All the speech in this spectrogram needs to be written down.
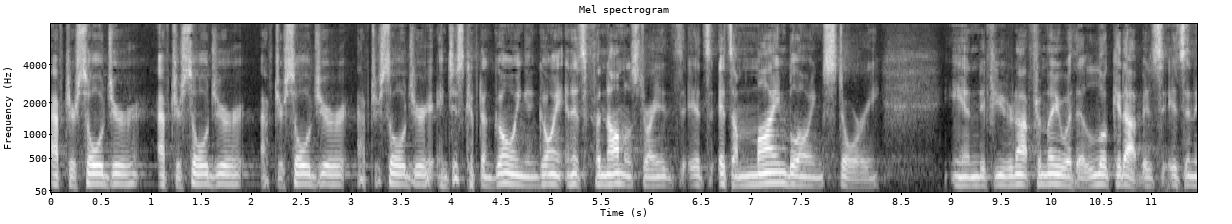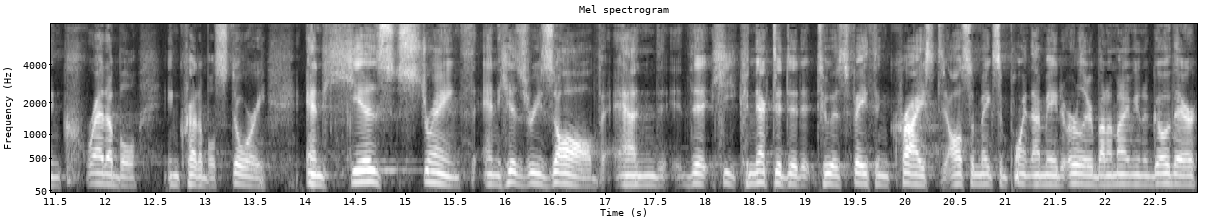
after soldier after soldier after soldier after soldier and just kept on going and going. And it's a phenomenal story. It's, it's, it's a mind blowing story. And if you're not familiar with it, look it up. It's, it's an incredible, incredible story. And his strength and his resolve, and that he connected it to his faith in Christ, also makes a point that I made earlier, but I'm not even going to go there.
